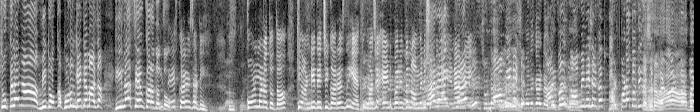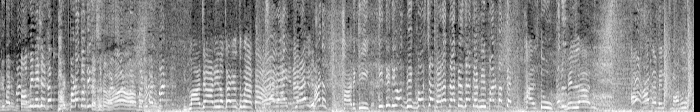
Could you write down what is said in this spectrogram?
चुकलं ना मी डोकं फोडून घेते माझं. हिला सेव्ह करत होतो. सेव्ह करायसाठी. कोण म्हणत होतं की अंडी द्यायची गरज नाही आहे? तू माझ्या एंड पर्यंत नॉमिनेशन येणार नाही? नॉमिनेशन का फडफडत होती कशी. नॉमिनेशन का फडफडत होती कशी. माझ्या तुम्ही आता. हाडकी. किती दिवस बिग बॉसच्या घरात राहतेस ना ते मी पण बघते. फालतू. विल्लन मारू नको.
